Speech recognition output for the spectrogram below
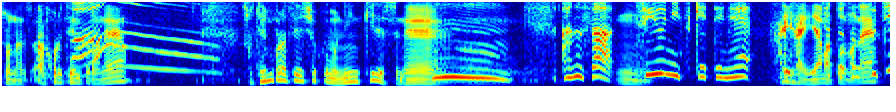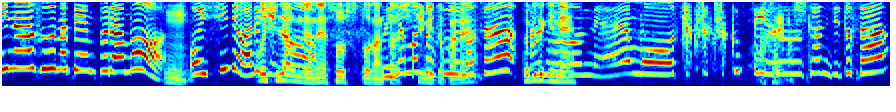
そうなんですあこれ天ぷらねそう天ぷら定食も人気ですねうん。あのさ、うんつゆにつけてね。はいはい大ちょっと和のね。そのウチナー風な天ぷらうん。も美味しいではあるけど、美味しいだよねそうするとなんか七味とかね。風のさ、時々ね。あのねもうサクサクサクっていう感じとさ。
